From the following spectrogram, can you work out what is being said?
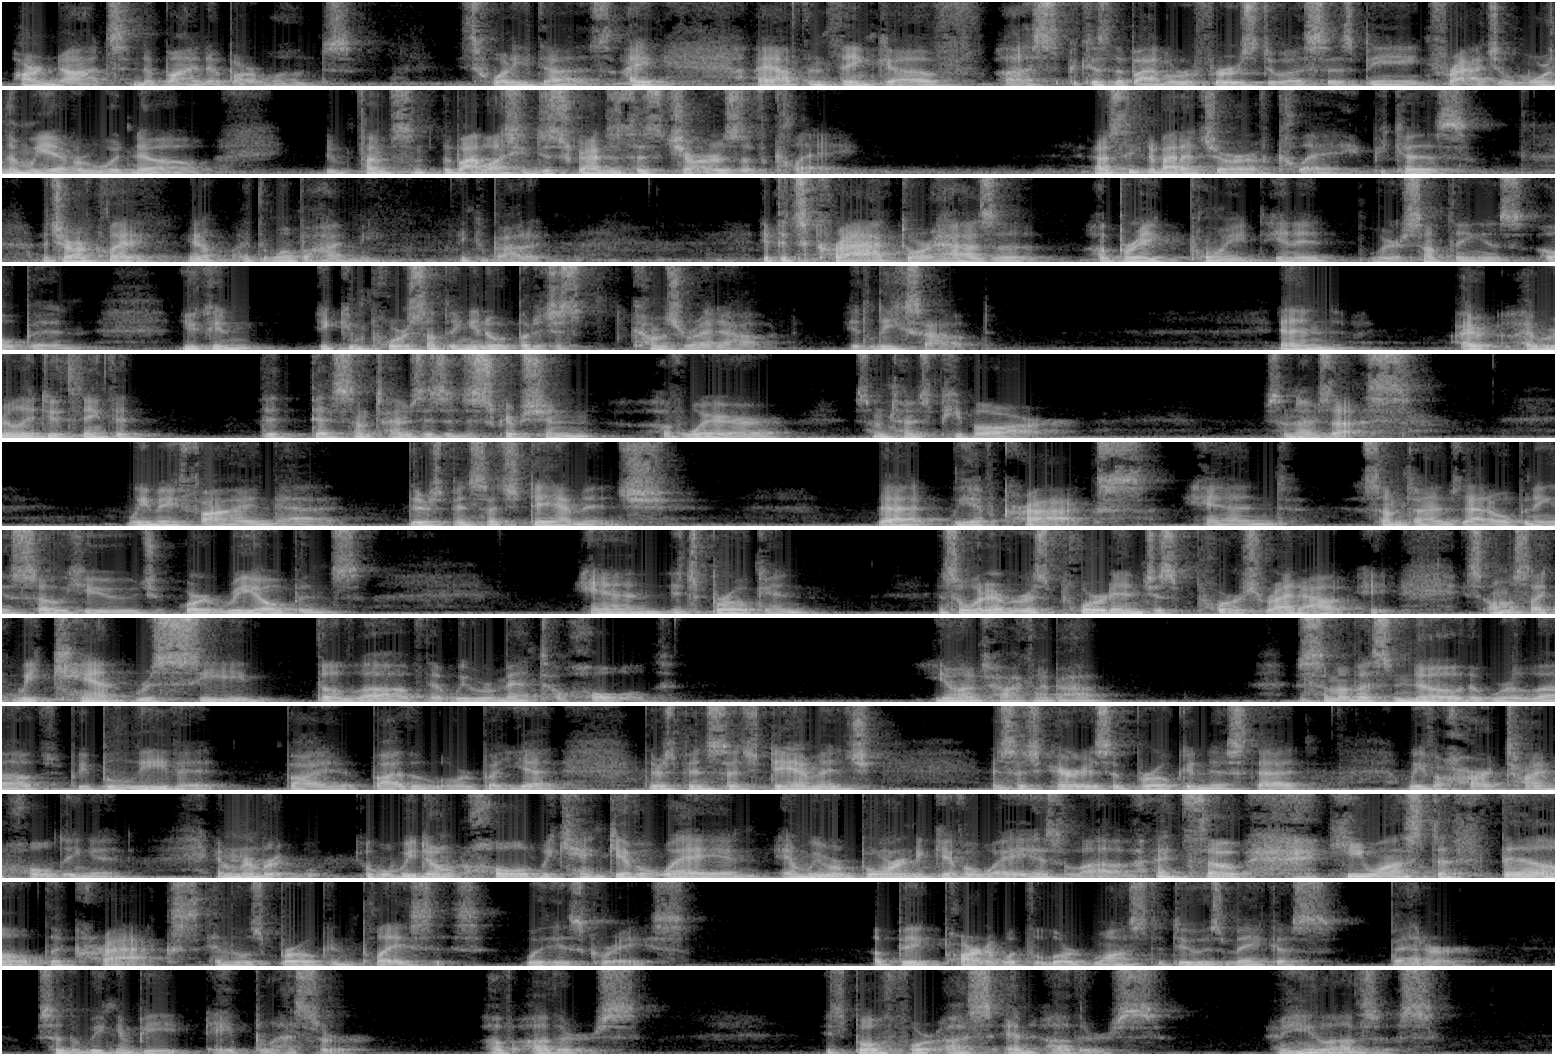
our knots and to bind up our wounds. It's what he does. I, I often think of us because the Bible refers to us as being fragile more than we ever would know. The Bible actually describes us as jars of clay. I was thinking about a jar of clay because a jar of clay, you know, like the one behind me, think about it if it's cracked or has a, a break point in it where something is open, you can it can pour something into it, but it just comes right out. It leaks out. And I, I really do think that, that that sometimes is a description of where sometimes people are, sometimes us. We may find that there's been such damage that we have cracks, and sometimes that opening is so huge or it reopens and it's broken. And so whatever is poured in just pours right out. It, it's almost like we can't receive the love that we were meant to hold. You know what I'm talking about? Some of us know that we're loved. We believe it by, by the Lord, but yet there's been such damage and such areas of brokenness that we have a hard time holding it. And remember, what we don't hold, we can't give away. And, and we were born to give away his love. And so he wants to fill the cracks and those broken places with his grace. A big part of what the Lord wants to do is make us better so that we can be a blesser of others. It's both for us and others. I mean, he loves us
